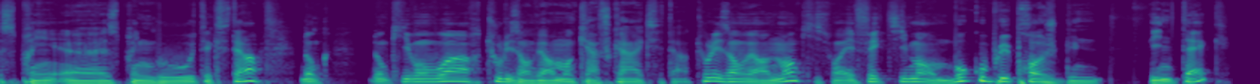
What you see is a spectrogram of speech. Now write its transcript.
Spring, Spring Boot, etc. Donc, donc ils vont voir tous les environnements Kafka, etc. Tous les environnements qui sont effectivement beaucoup plus proches d'une fintech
